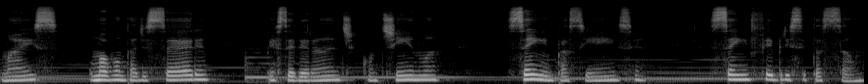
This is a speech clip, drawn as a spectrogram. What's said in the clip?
mas uma vontade séria, perseverante, contínua, sem impaciência, sem febricitação.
